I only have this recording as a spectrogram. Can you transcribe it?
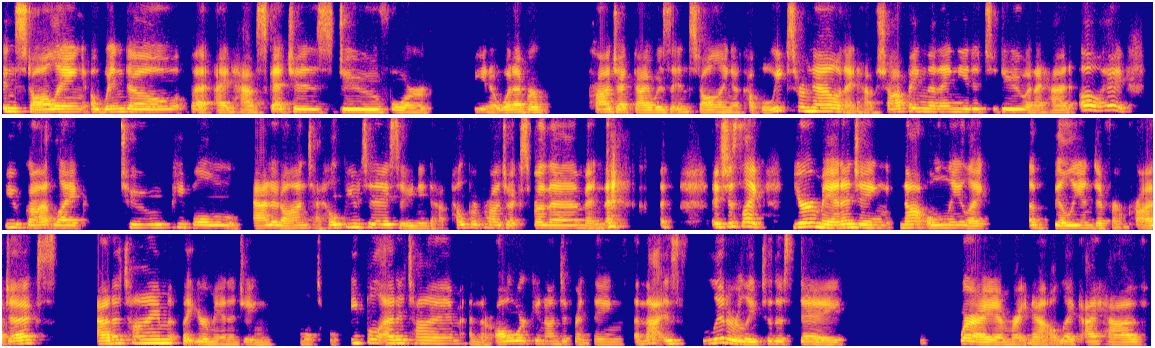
installing a window, but I'd have sketches due for, you know, whatever project I was installing a couple weeks from now, and I'd have shopping that I needed to do. And I had, oh, hey, you've got like two people added on to help you today. So you need to have helper projects for them. And it's just like you're managing not only like a billion different projects at a time, but you're managing multiple people at a time and they're all working on different things. And that is literally to this day where I am right now. Like I have,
